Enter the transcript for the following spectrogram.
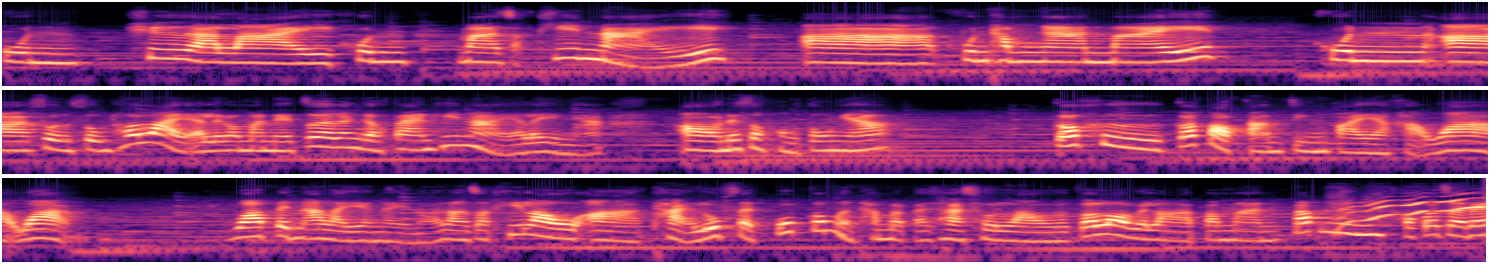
คุณชื่ออะไร คุณมาจากที่ไหนคุณทำงานไหม คุณส่วนสูงเท่าไหร่อะไรประมาณนี้เจอกันกับแฟนที่ไหนอะไรอย่างเงี้ยในส่วนของตรงเนี้ยก็คือก็ตอบตามจริงไปอะค่ะว่าว่าว่าเป็นอะไรยังไงเนาะหลังจากที่เราถ่ายรูปเสร็จปุ๊บก็เหมือนทำบัตรประชาชนเรา แล้วก็รอเวลาประมาณแป๊บนึงเขาก็จะได้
